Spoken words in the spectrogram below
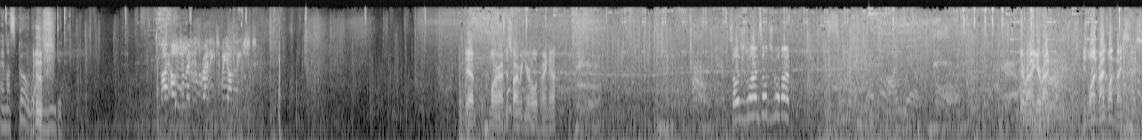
I must go where Oof. I'm needed. My ultimate is ready to be unleashed. Yeah, Moira, I'm just farming your ult right now. Soldiers one, soldiers one. You're Rein, you're Rein. He's one, Rein's one. Nice, nice.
